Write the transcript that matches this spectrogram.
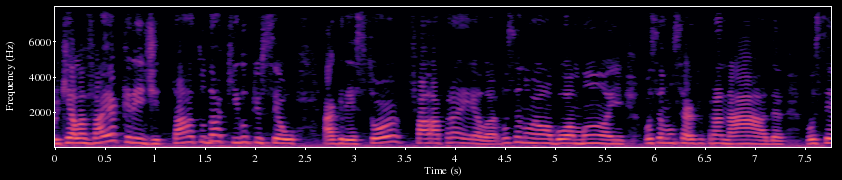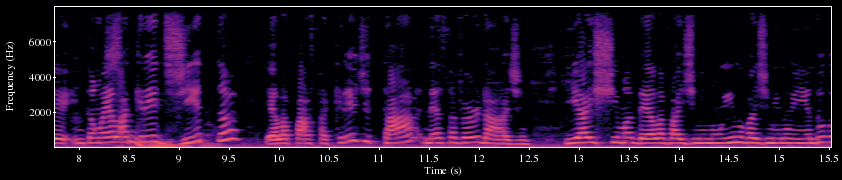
porque ela vai acreditar tudo aquilo que o seu agressor falar para ela. Você não é uma boa mãe, você não serve para nada, você... Então, ela acredita, ela passa a acreditar nessa verdade verdade. E a estima dela vai diminuindo, vai diminuindo,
